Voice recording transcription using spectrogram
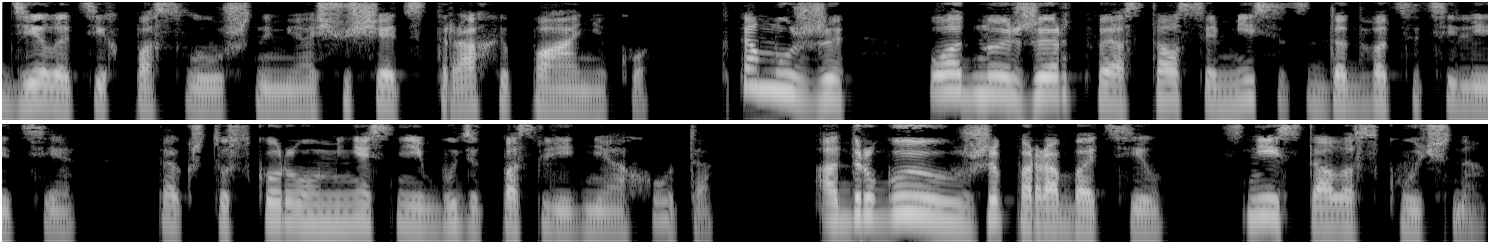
делать их послушными, ощущать страх и панику. К тому же у одной жертвы остался месяц до двадцатилетия, так что скоро у меня с ней будет последняя охота. А другую уже поработил. С ней стало скучно.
